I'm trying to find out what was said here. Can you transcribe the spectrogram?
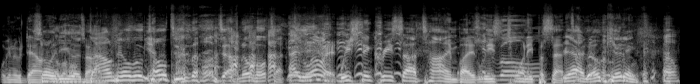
We're going to go downhill. So the you whole go time. downhill the whole time. the whole downhill the whole time. I love it. We should increase our time by at least twenty percent. Yeah, no kidding. well,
